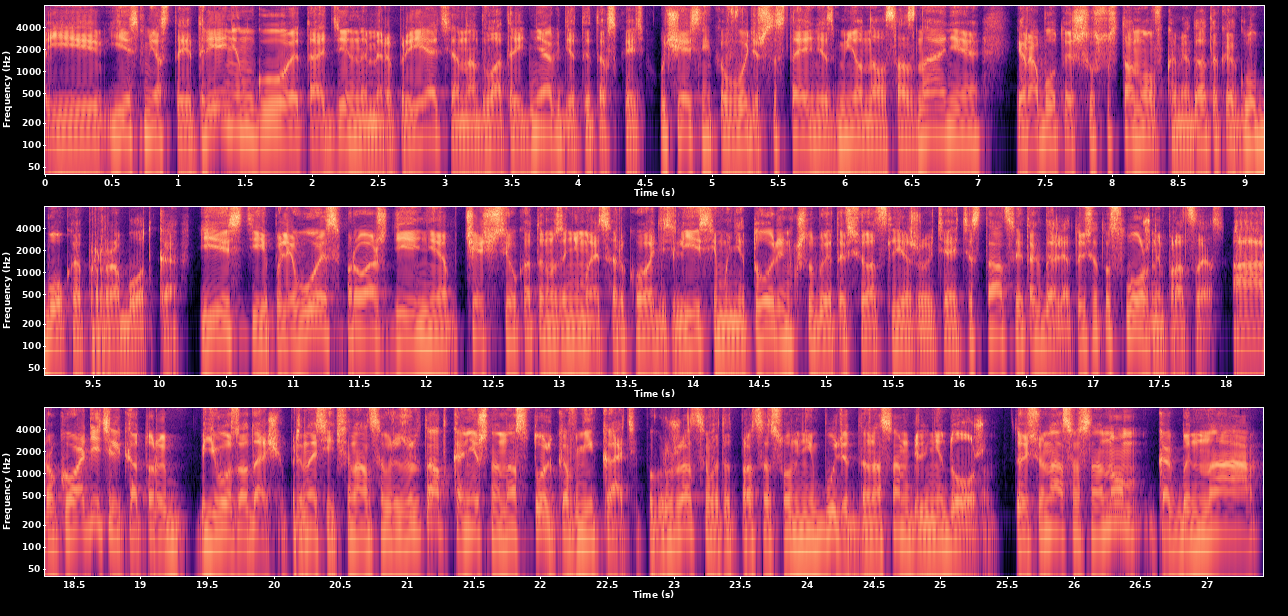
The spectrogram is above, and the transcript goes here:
и есть место и тренингу, это отдельное мероприятие на 2-3 дня, где ты, так сказать, участников вводишь в состояние измененного сознания и работаешь с установками, да, такая глубокая проработка. Есть и полевое сопровождение, чаще всего которым занимается руководитель, есть и мониторинг, чтобы это все отслеживать, и аттестация и так далее. То есть это сложный процесс. А руководитель, который его задача приносить финансовый результат, конечно, настолько вникать и погружаться в этот процесс он не будет, да на самом деле не должен. То есть у нас в основном как бы на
